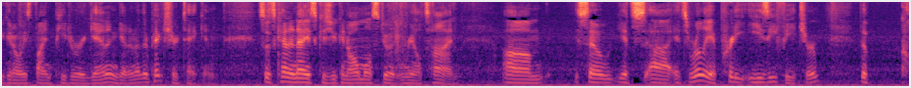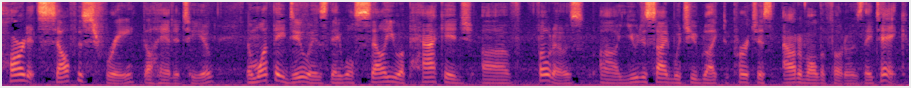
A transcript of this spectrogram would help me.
you can always find Peter again and get another picture taken. So it's kind of nice because you can almost do it in real time. Um, so it's uh, it's really a pretty easy feature. The card itself is free; they'll hand it to you. And what they do is they will sell you a package of photos. Uh, you decide what you'd like to purchase out of all the photos they take.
